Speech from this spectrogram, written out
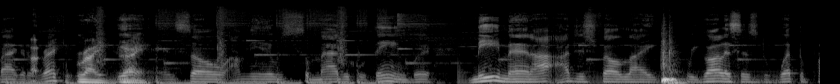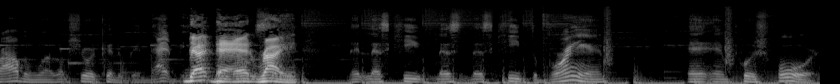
back of the uh, record. right, Yeah. right. And so, I mean, it was some magical thing. But me, man, I, I just felt like, regardless as to what the problem was, I'm sure it couldn't have been that big. That You know bad, right. saying? Let, let's keep let's let's keep the brand and, and push forward.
